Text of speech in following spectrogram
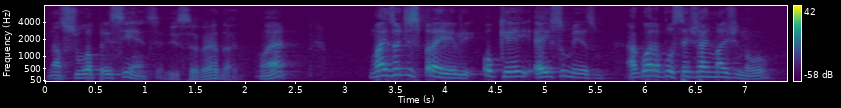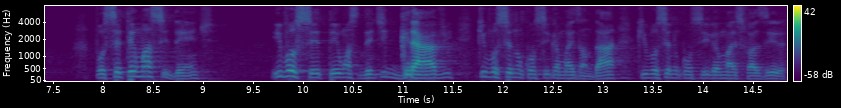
na sua presciência Isso é verdade. não é? Mas eu disse para ele, ok, é isso mesmo. Agora você já imaginou, você tem um acidente, e você ter um acidente grave, que você não consiga mais andar, que você não consiga mais fazer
